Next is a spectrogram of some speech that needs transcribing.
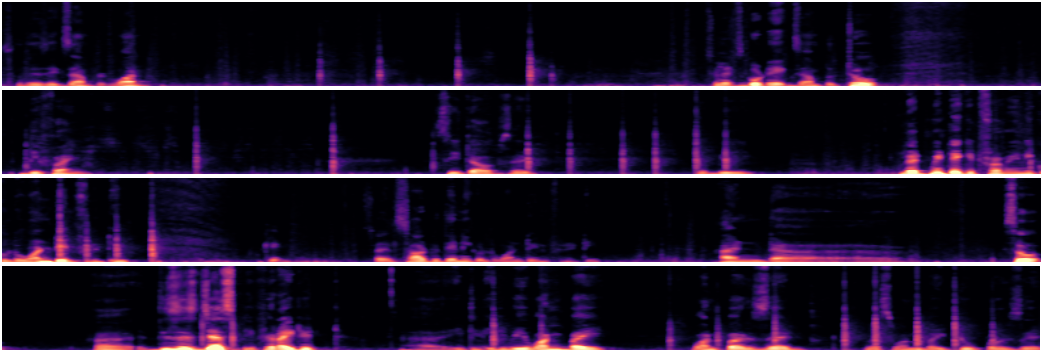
so this is example 1 so let us go to example 2 define zeta of z to be let me take it from n equal to 1 to infinity okay. So I will start with n equal to 1 to infinity. And uh, so uh, this is just if you write it uh, it will be 1 by 1 per z plus 1 by 2 per z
